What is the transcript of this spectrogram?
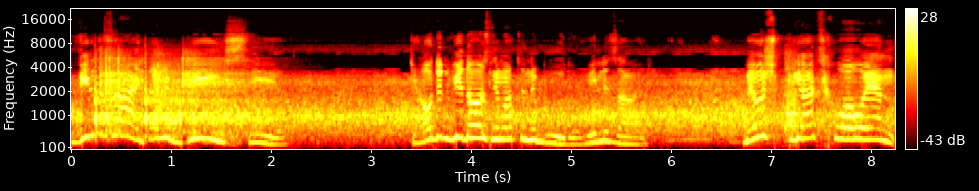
Вилізай, та не бійся. Я один відео знімати не буду. Вилізай. Ми вже 5 хвилин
